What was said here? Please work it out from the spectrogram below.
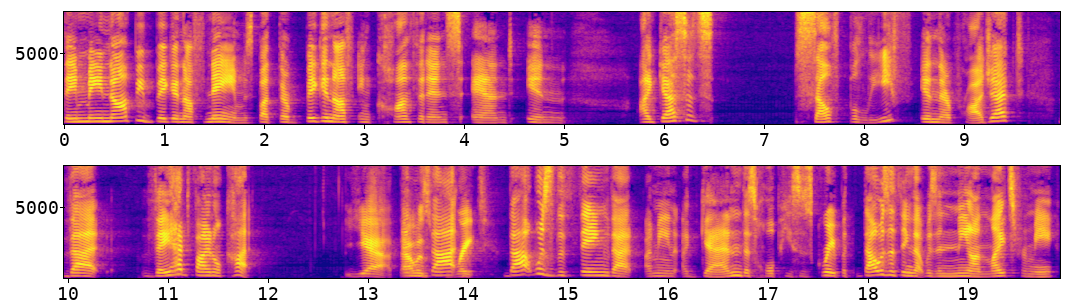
they may not be big enough names, but they're big enough in confidence and in, I guess it's self belief in their project that they had final cut. Yeah, that And was that- great. That was the thing that, I mean, again, this whole piece is great, but that was the thing that was in neon lights for me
